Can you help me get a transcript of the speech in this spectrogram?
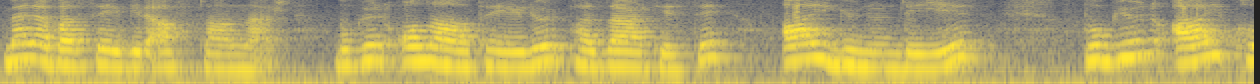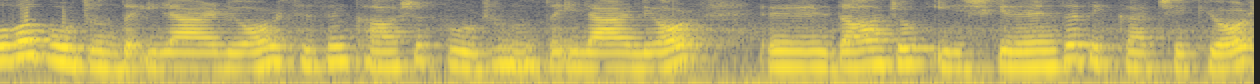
Merhaba sevgili aslanlar. Bugün 16 Eylül Pazartesi Ay günündeyiz. Bugün Ay Kova burcunda ilerliyor. Sizin karşıt burcunuzda ilerliyor. Ee, daha çok ilişkilerinize dikkat çekiyor.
